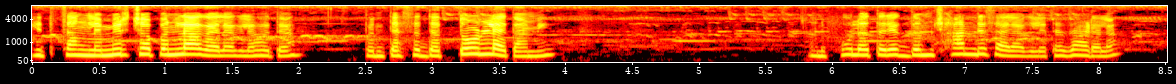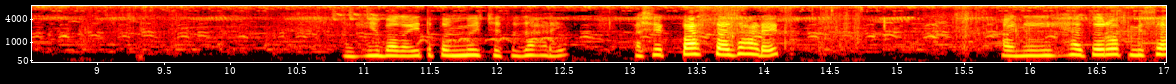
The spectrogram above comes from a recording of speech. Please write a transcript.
इथं चांगल्या मिरच्या पण लागायला लागल्या होत्या. पण त्या सध्या तोडल्यात आम्ही. आणि फुलं तर एकदम छान दिसायला लागले त्या झाडाला. आणि हे बघा इथं पण मिरचीचं झाड आहे. असे एक पाच सहा झाड आहेत. आणि ह्याचं रोप मी स्व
